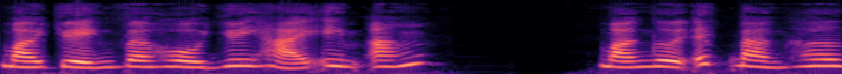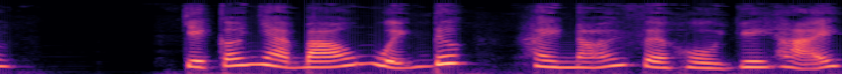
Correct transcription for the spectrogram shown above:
mọi chuyện về Hồ Duy Hải im ắng. Mọi người ít bàn hơn. Chỉ có nhà báo Nguyễn Đức hay nói về Hồ Duy Hải.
